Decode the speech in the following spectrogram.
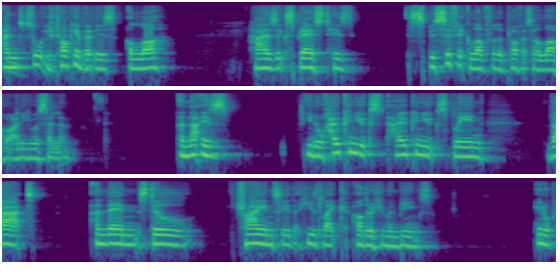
And so what you're talking about is Allah has expressed His specific love for the Prophet sallallahu alaihi wasallam, and that is, you know, how can you how can you explain that, and then still try and say that he's like other human beings? You know,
